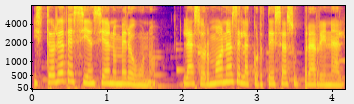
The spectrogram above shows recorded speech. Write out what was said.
Historia de ciencia número 1. Las hormonas de la corteza suprarrenal.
